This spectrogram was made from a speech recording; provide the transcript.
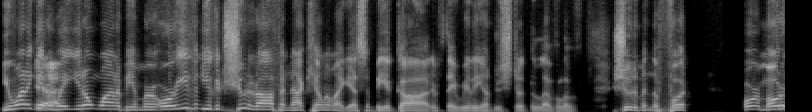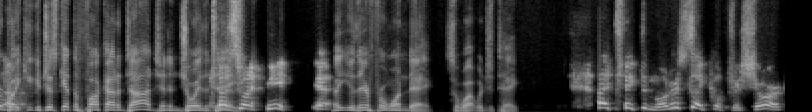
You want to get Yeah. away. You don't want to be a murderer, or even you could shoot it off and not kill him, I guess, and be a god if they really understood the level of shoot him in the foot. Or a motorbike, you could just get the fuck out of Dodge and enjoy the day. That's what I mean. Yeah. Right? You're there for one day. So what would you take? I'd take the motorcycle for sure.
